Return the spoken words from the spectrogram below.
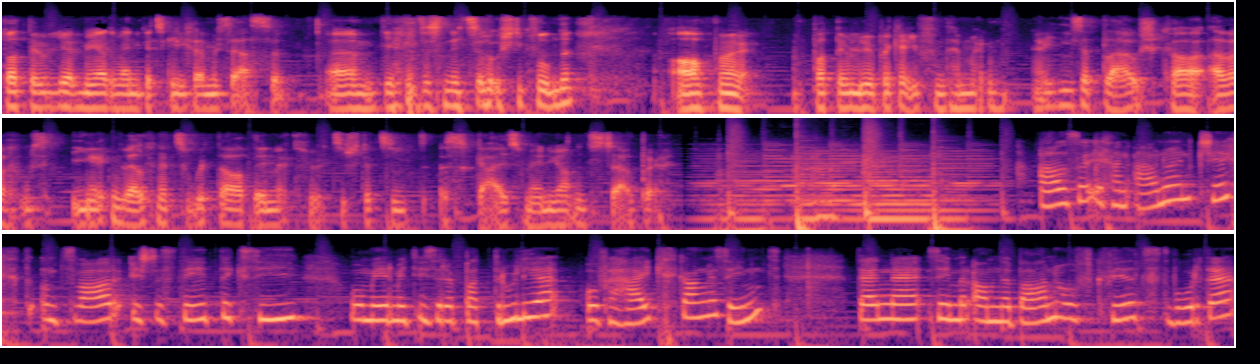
Patrouillen mehr oder weniger das gleiche müssen essen. Ähm, die haben das nicht so lustig gefunden. Aber patrouillenübergreifend haben wir einen riesen Plausch gehabt, einfach aus irgendwelchen Zutaten in der kürzesten Zeit ein geiles Menü anzuzaubern. Also, ich habe auch noch eine Geschichte. Und zwar war es dort, wo wir mit unserer Patrouille auf einen Hike gegangen sind. Dann äh, sind wir einem Bahnhof gefilzt worden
